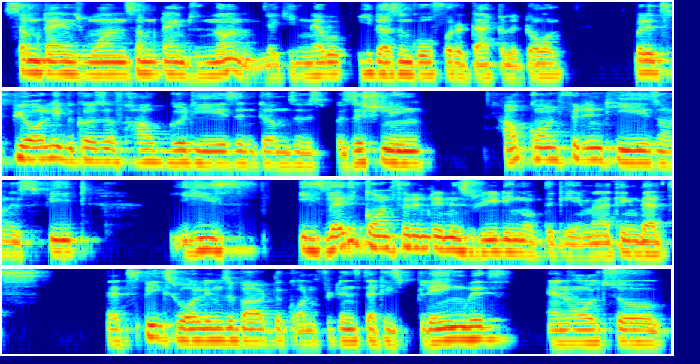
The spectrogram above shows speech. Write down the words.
sometimes one, sometimes none. Like he never, he doesn't go for a tackle at all. But it's purely because of how good he is in terms of his positioning, how confident he is on his feet. He's he's very confident in his reading of the game. And I think that's that speaks volumes about the confidence that he's playing with and also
